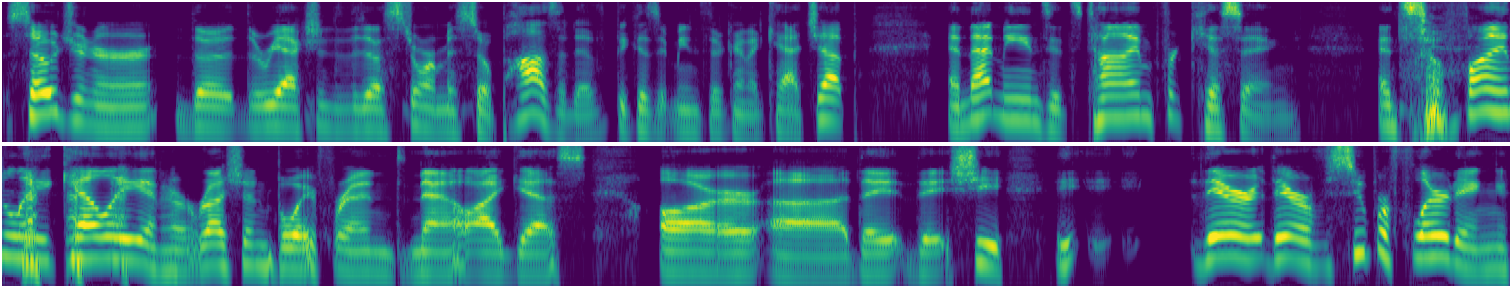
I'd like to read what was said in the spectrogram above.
Sojourner, the the reaction to the dust storm is so positive because it means they're going to catch up, and that means it's time for kissing. And so finally, Kelly and her Russian boyfriend now, I guess, are uh, they they she they're they're super flirting.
